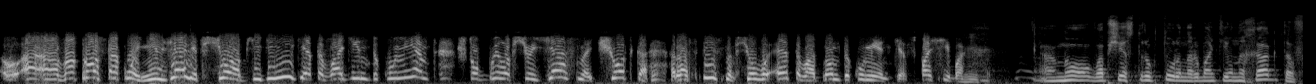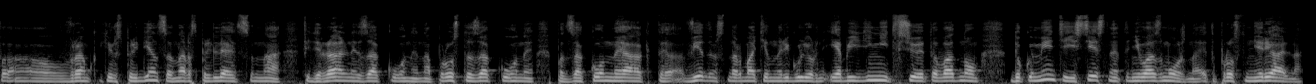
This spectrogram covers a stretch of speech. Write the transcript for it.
А, а, вопрос такой, нельзя ли все объединить это в один документ, чтобы было все ясно, четко расписано, все это в одном документе? Спасибо. Но вообще структура нормативных актов а, в рамках юриспруденции, она распределяется на федеральные законы, на просто законы, подзаконные акты, ведомство нормативно регулирование. И объединить все это в одном документе, естественно, это невозможно, это просто нереально.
